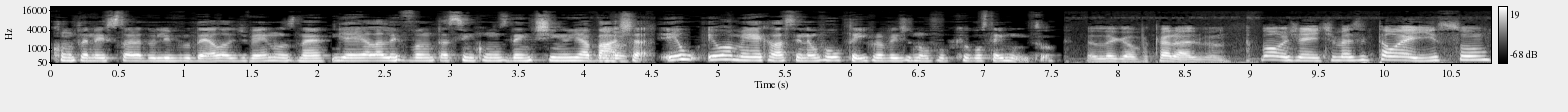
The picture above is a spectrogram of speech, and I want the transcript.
contando a história do livro dela, de Vênus, né? E aí ela levanta assim com os dentinhos e abaixa. Eu, eu amei aquela cena, eu voltei pra ver de novo, porque eu gostei muito. É legal pra caralho, mesmo. Bom, gente, mas então é isso.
